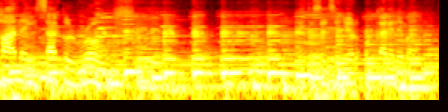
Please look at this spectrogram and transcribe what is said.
Honeysuckle Rose. Este es el señor Oscar Alemán.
